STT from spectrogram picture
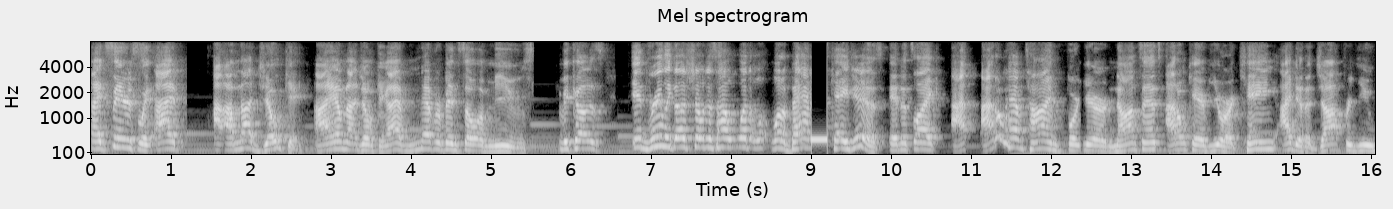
I seriously, I, I I'm not joking. I am not joking. I have never been so amused because it really does show just how what what a bad cage is. And it's like I I don't have time for your nonsense. I don't care if you are a king. I did a job for you.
